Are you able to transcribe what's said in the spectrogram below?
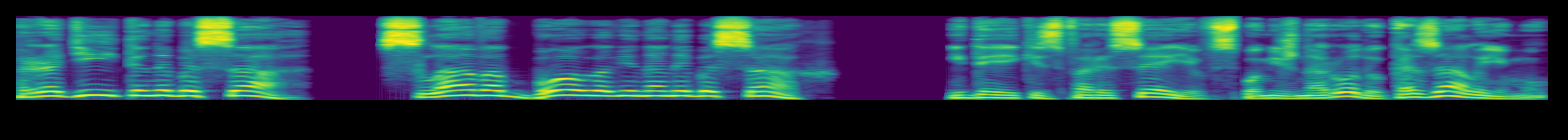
Радійте небеса, слава Богові на небесах. І деякі з фарисеїв, з поміж народу, казали йому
